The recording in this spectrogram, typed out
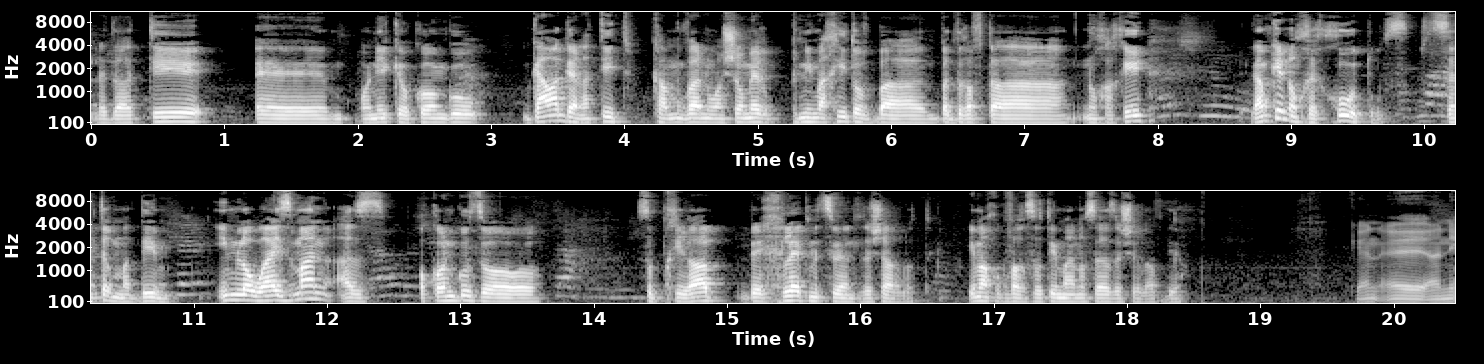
לדעתי אה, אונייקה אוקונגו, גם הגנתית, כמובן הוא השומר פנים הכי טוב בדראפט הנוכחי, גם כנוכחות, הוא ס- סנטר מדהים. אם לא וייזמן, אז אוקונגו זו, זו בחירה בהחלט מצוינת לשרלוט. אם אנחנו כבר סוטים מהנושא הזה של עבדיה. כן, אה, אני...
